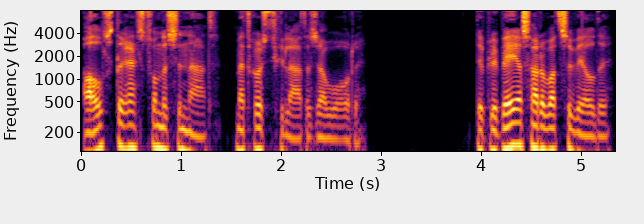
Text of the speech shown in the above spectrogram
als de rest van de senaat met rust gelaten zou worden. De plebeiers hadden wat ze wilden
